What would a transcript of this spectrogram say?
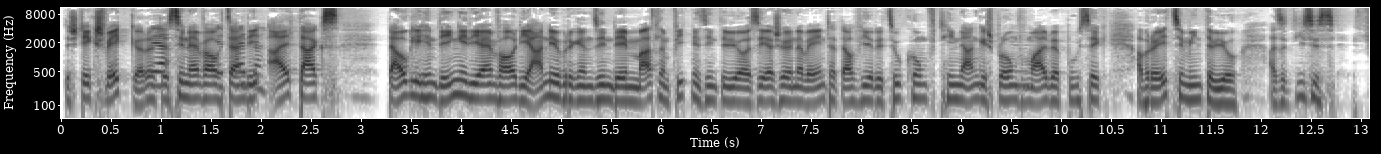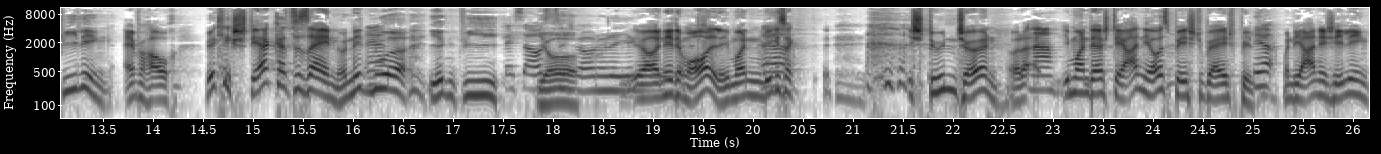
das steckst weg, oder? Ja, das sind einfach auch dann weiter. die alltagstauglichen Dinge, die einfach auch die Anne übrigens in dem Muslim Fitness Interview auch sehr schön erwähnt hat, auf ihre Zukunft hin angesprochen vom Albert Busek, aber jetzt im Interview, also dieses Feeling, einfach auch wirklich stärker zu sein und nicht ja. nur irgendwie. Besser auszuschauen ja, oder irgendwie. Ja, nicht einmal. Ich meine, wie ja. gesagt, ist dünn schön, oder? Nein. Ich meine, der Stern ja das beste Beispiel. Ja. Und die Anne Schilling,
